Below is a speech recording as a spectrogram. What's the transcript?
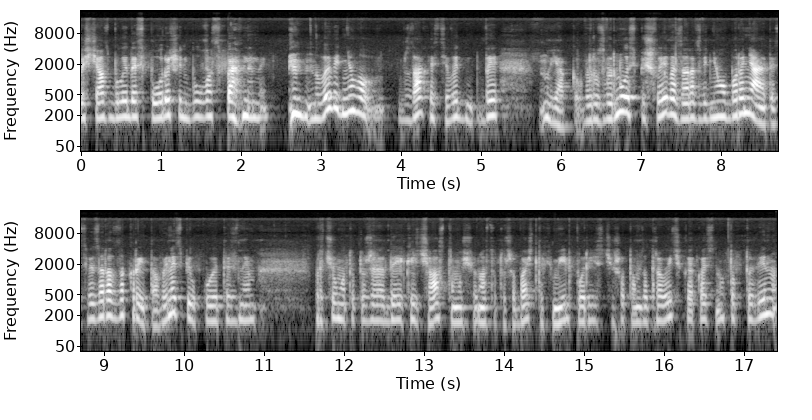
весь час були десь поруч, він був вас впевнений. Ну, ви від нього в захисті, ви, ви ну як, ви розвернулись, пішли, ви зараз від нього обороняєтесь, ви зараз закрита, ви не спілкуєтесь з ним. Причому тут уже деякий час, тому що у нас тут уже, бачите, хміль поріс, чи що там за травичка якась. Ну, тобто він.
